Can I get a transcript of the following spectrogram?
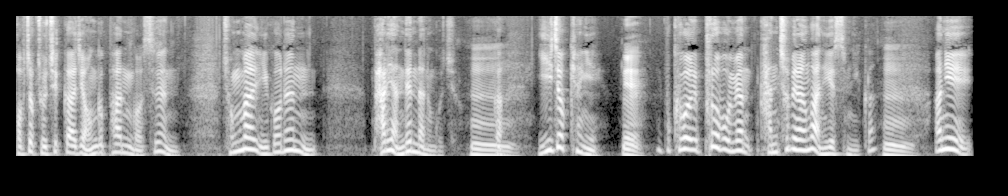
법적 조치까지 언급한 것은 정말 이거는 말이 안 된다는 거죠. 음. 그러니까 이적행위 예. 그걸 풀어보면 간첩이라는 거 아니겠습니까? 음. 아니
